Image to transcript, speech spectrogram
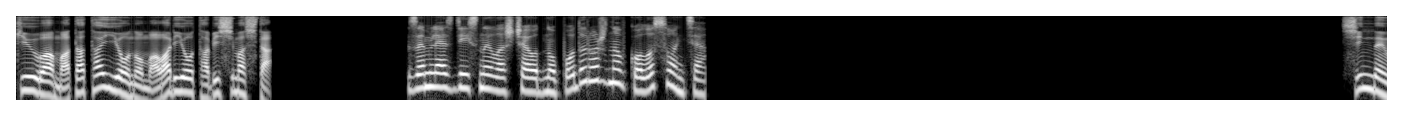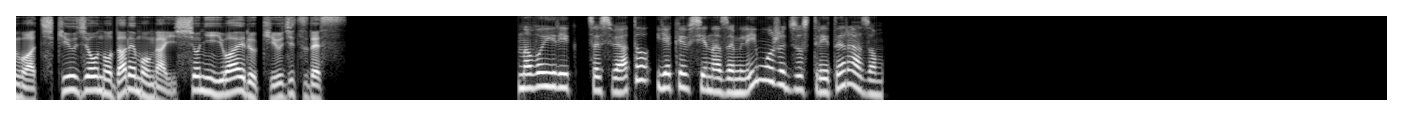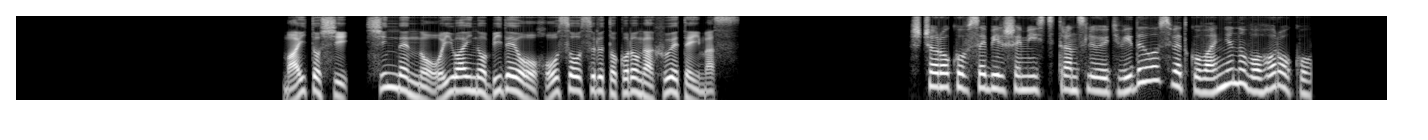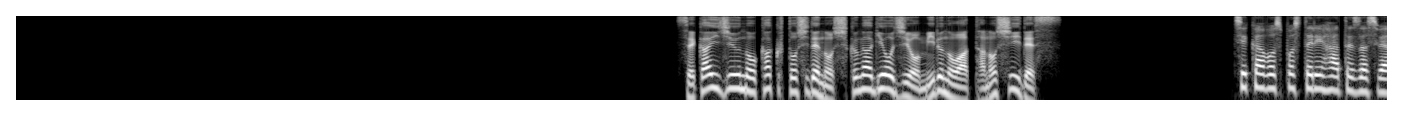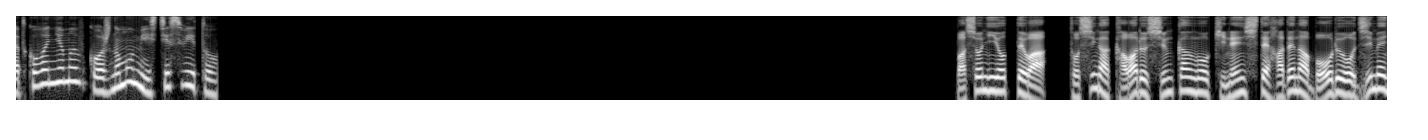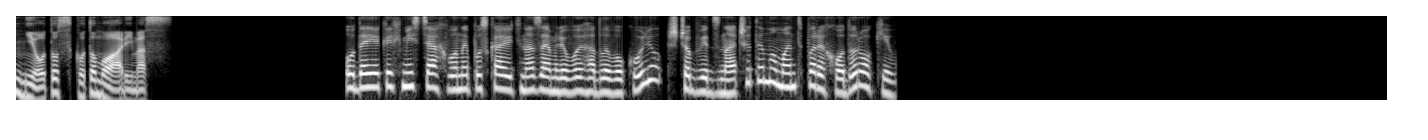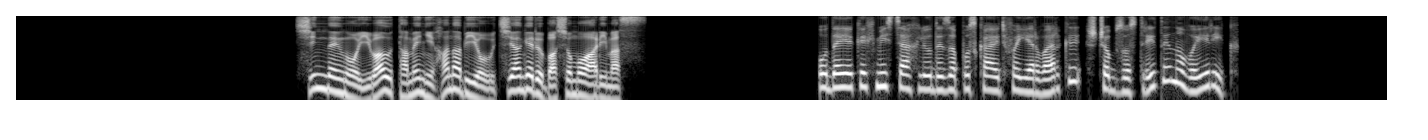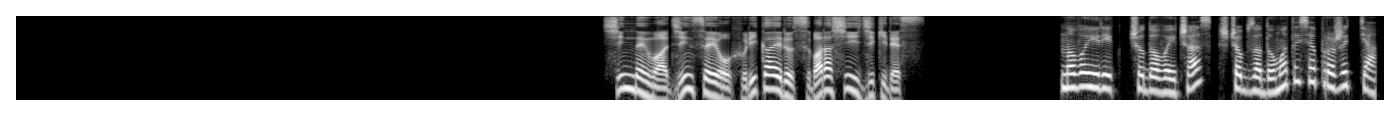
球はまた太陽の周りを旅しました。 Земля здійснила ще одну подорож навколо сонця. 新年は地球上の誰もが一緒に祝える休日です。 Новий рік це свято, яке всі на землі можуть зустріти разом. 毎年、新年のお祝いのビデオを放送するところが増えています。 Щороку все більше місць транслюють відео святкування Нового року. 世界中の各都市での祝賀行事を見るのは楽しいです。 Цікаво спостерігати за святкуваннями в кожному місті світу. 場所によっては、年が変わる瞬間を記念して派手なボールを地面に落とすこともあります。 У деяких місцях вони пускають на землю вигадливу кулю, щоб відзначити момент переходу років. 新年を祝うために花火を打ち上げる場所もあります。 У деяких місцях люди запускають феєрверки, щоб зустріти новий рік. Новий рік чудовий час, щоб задуматися про життя.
